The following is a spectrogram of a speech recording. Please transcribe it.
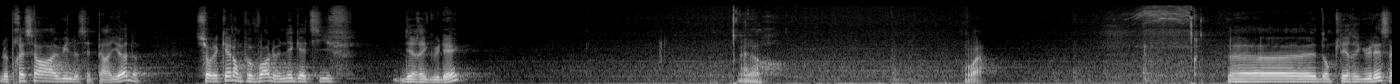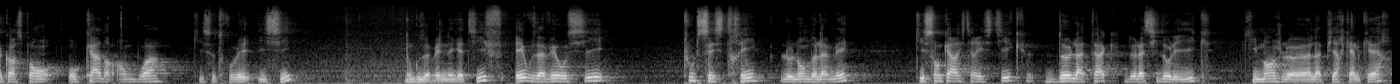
le presseur à huile de cette période, sur lequel on peut voir le négatif dérégulé. Alors, voilà. Euh, donc les régulés, ça correspond au cadre en bois qui se trouvait ici. Donc vous avez le négatif, et vous avez aussi toutes ces stries le long de la maie qui sont caractéristiques de l'attaque de l'acide oléique qui mange la pierre calcaire.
